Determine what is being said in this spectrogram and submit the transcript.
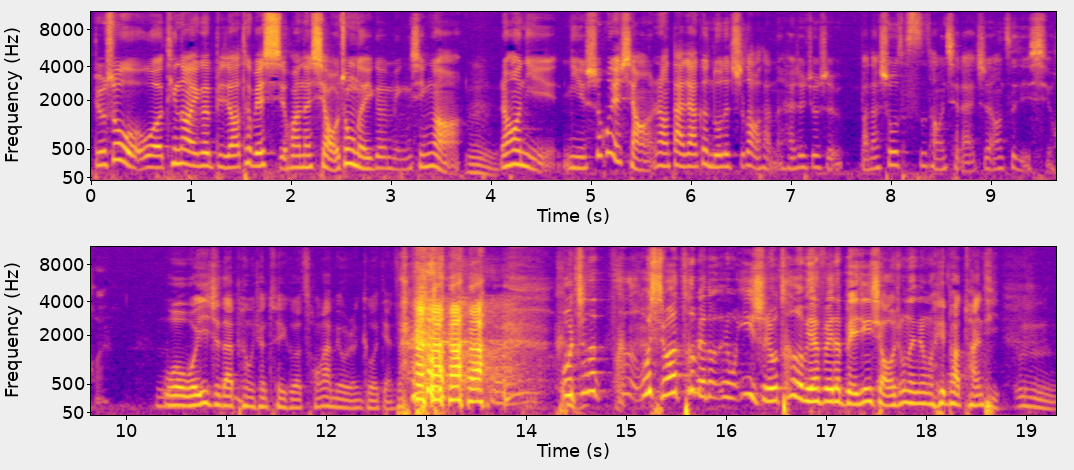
比如说我我听到一个比较特别喜欢的小众的一个明星啊，嗯，然后你你是会想让大家更多的知道他呢，还是就是把它收私藏起来，只让自己喜欢？我我一直在朋友圈推歌，从来没有人给我点赞。我真的特我喜欢特别多那种意识流特别飞的北京小众的那种 hiphop 团体，嗯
